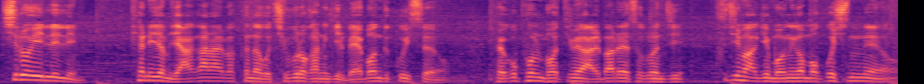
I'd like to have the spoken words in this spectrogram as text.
7511님, 편의점 야간 알바 끝나고 집으로 가는 길 매번 듣고 있어요. 배고픔을 버티며 알바를 해서 그런지 푸짐하게 뭔가 먹고 싶네요.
